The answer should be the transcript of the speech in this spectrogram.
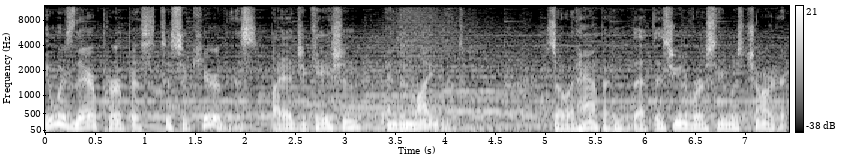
It was their purpose to secure this by education and enlightenment. So it happened that this university was chartered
